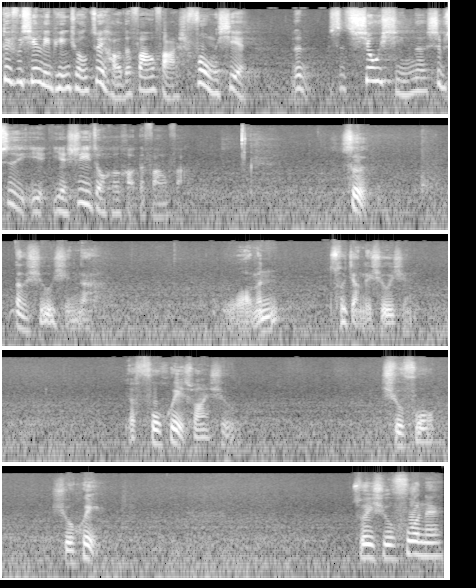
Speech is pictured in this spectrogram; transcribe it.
对付心灵贫穷最好的方法是奉献，那是修行呢？是不是也也是一种很好的方法？是，那个修行呢、啊？我们所讲的修行，要福慧双修，修福、修慧。所以修福呢，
